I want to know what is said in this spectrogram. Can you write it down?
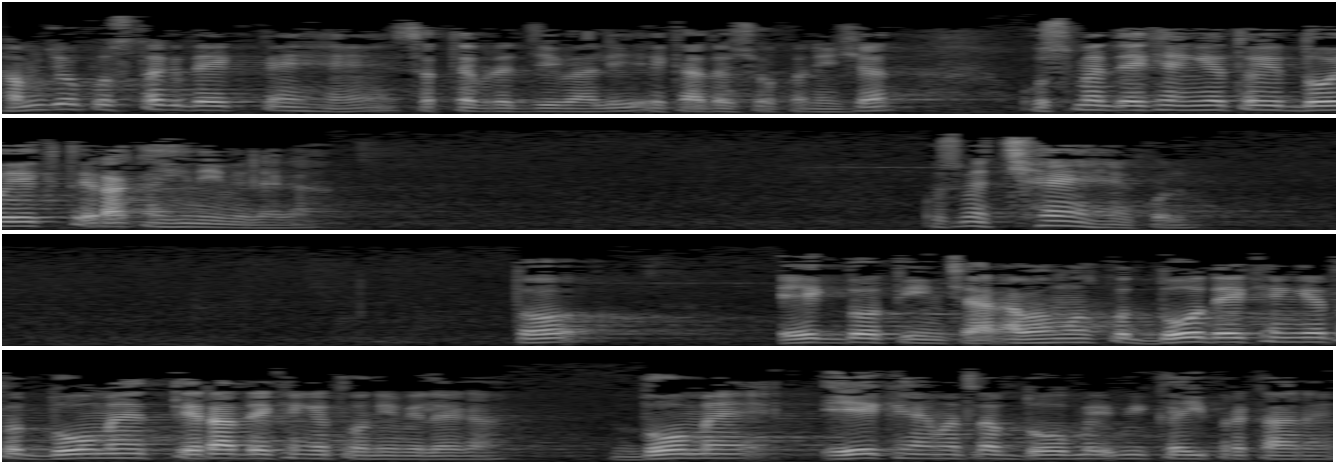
हम जो पुस्तक देखते हैं सत्यव्रत जी वाली एकादशोपनिषद, उसमें देखेंगे तो ये दो एक तेरा कहीं नहीं मिलेगा। उसमें छह हैं कुल। तो एक, दो, तीन, चार। अब हम उसको दो देखेंगे तो दो में तेरह देखेंगे तो नहीं मिलेगा। दो में एक है मतलब दो में भी कई प्रकार है।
